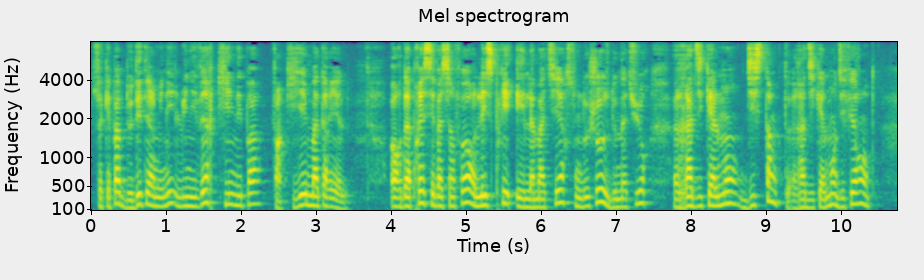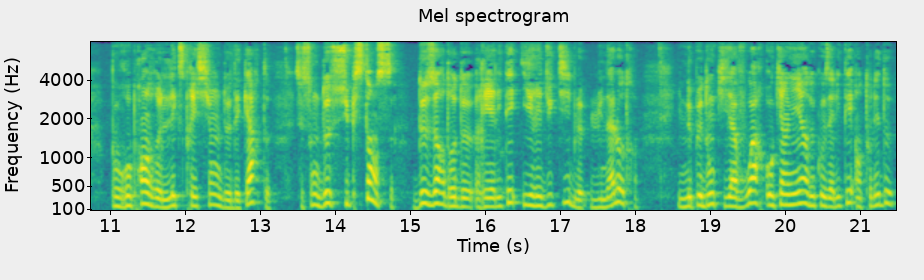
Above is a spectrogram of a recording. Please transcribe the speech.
soit capable de déterminer l'univers qui n'est pas, enfin, qui est matériel. Or, d'après Sébastien Faure, l'esprit et la matière sont deux choses de nature radicalement distinctes, radicalement différentes. Pour reprendre l'expression de Descartes, ce sont deux substances, deux ordres de réalité irréductibles l'une à l'autre. Il ne peut donc y avoir aucun lien de causalité entre les deux.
